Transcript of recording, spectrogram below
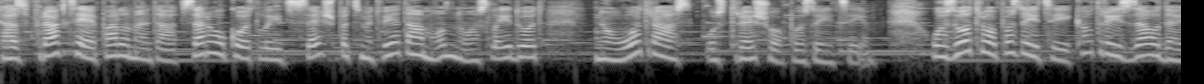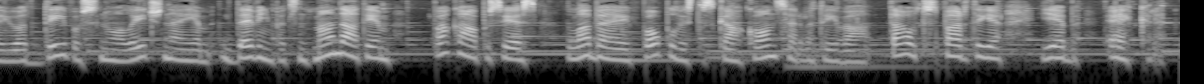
Tās frakcijai parlamentā sarūkot līdz 16 vietām un noslīdot no otrās uz trešo pozīciju. Uz otro pozīciju, kaut arī zaudējot divus no līdzinējiem 19 mandātiem, pakāpusies labēji populistiskā konservatīvā tautas partija jeb ekre.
